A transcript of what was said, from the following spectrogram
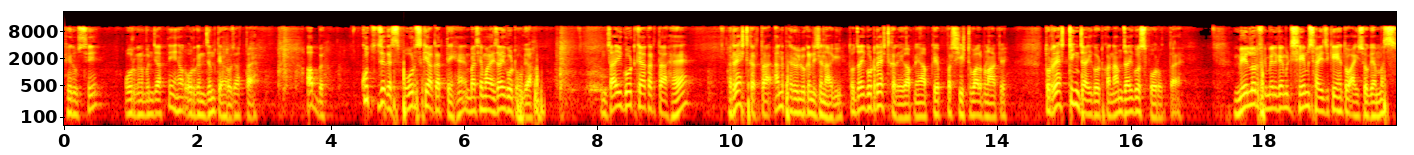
फिर उससे ऑर्गन बन जाते हैं और ऑर्गेनिज्म तैयार हो जाता है। अब कुछ जगह स्पोर्स क्या करते हैं? वैसे हमारे जाइगोट हो गया। जाइगोट क्या करता है? रेस्ट करता है। अनफेरेबल कंडीशन आ गई। तो जाइगोट रेस्ट करेगा अपने आप के परसिस्ट वाल बना के। तो रेस्टिंग जाइगोट का नाम जाइगोस्पोर होता है। मेल और फीमेल गैमिट सेम साइज़ के हैं तो आइसोगेमस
